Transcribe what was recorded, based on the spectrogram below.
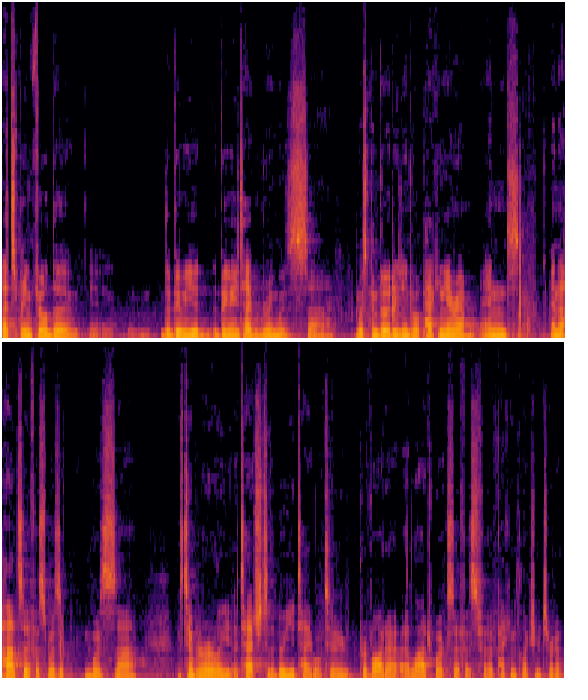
at Springfield, the, the, billiard, the billiard table room was, uh, was converted into a packing area, and, and a hard surface was, a, was uh, was temporarily attached to the billiard table to provide a, a large work surface for packing collection material.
